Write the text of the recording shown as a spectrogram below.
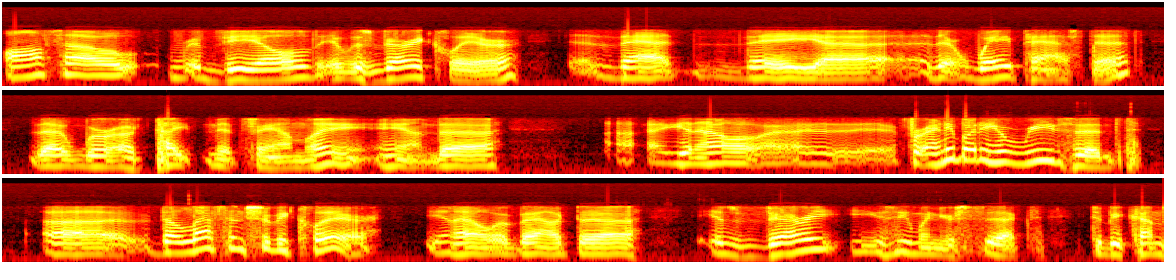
also revealed it was very clear that they uh, they're way past it. That we're a tight knit family, and uh, uh, you know, uh, for anybody who reads it, uh, the lesson should be clear. You know, about uh, it's very easy when you're sick to become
